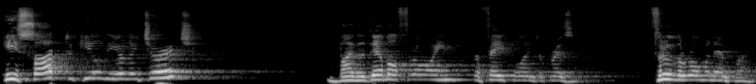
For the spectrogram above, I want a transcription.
He sought to kill the early church by the devil throwing the faithful into prison through the Roman Empire.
